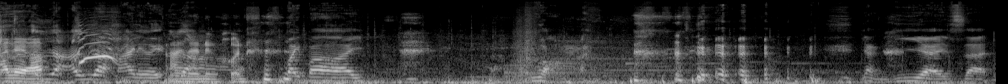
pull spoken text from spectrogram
ตายเลยเหรอ ตายเลยตายเลยหนึ่งคนบายบายว้าอย่างเหี้ยไอ้สัตว์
